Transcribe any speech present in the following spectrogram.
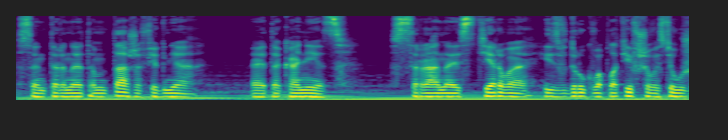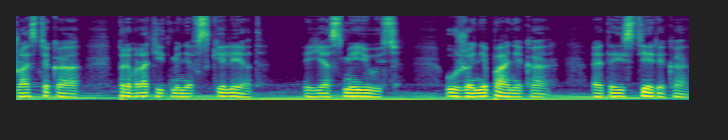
С интернетом та же фигня. Это конец. Сраная стерва из вдруг воплотившегося ужастика превратит меня в скелет. Я смеюсь. Уже не паника, это истерика.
